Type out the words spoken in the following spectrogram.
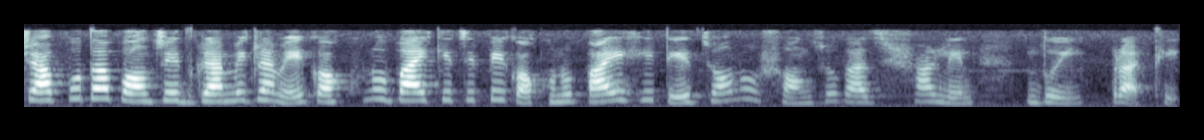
চাপোতা পঞ্চায়েত গ্রামে গ্রামে কখনো বাইকে চেপে, কখনো পায়ে হেঁটে জনসংযোগ আজ সারলেন দুই প্রার্থী।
